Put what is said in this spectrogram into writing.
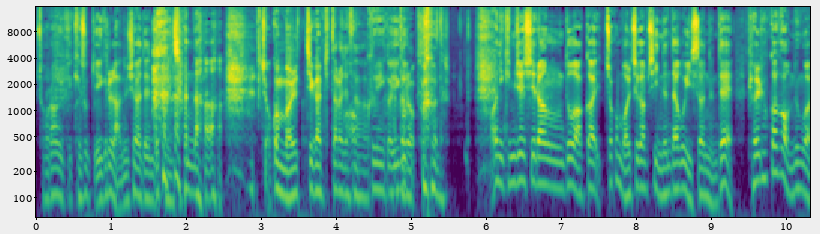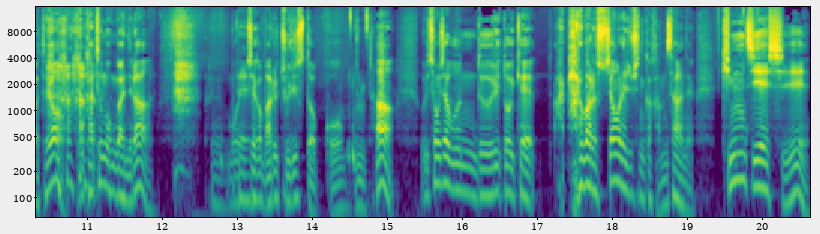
저랑 이렇게 계속 얘기를 나누셔야 되는데 괜찮나. 조금 멀찌감치 떨어져서. 아, 그러니까 이거-. 아니 김재 씨랑도 아까 조금 멀찌감치 있는다고 있었는데 별 효과가 없는 것 같아요. 같은 공간이라. 그래, 뭐 네. 제가 말을 줄일 수도 없고. 음. 아 우리 청자분들이 또 이렇게 아, 바로바로 수정을 해주시니까 감사하네요. 김지혜 씨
